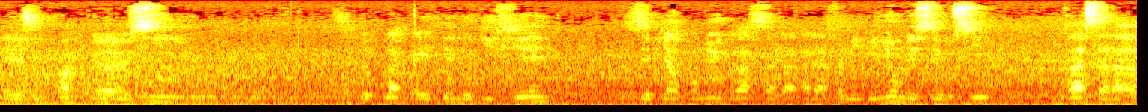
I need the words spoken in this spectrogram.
Et je crois que si cette plaque a été modifiée, c'est bien entendu grâce à la, famille Billon, mais c'est aussi grâce à la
